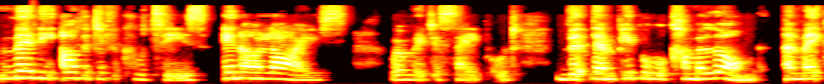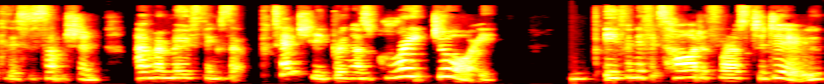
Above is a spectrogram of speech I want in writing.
many other difficulties in our lives when we're disabled, that then people will come along and make this assumption and remove things that potentially bring us great joy, even if it's harder for us to do.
